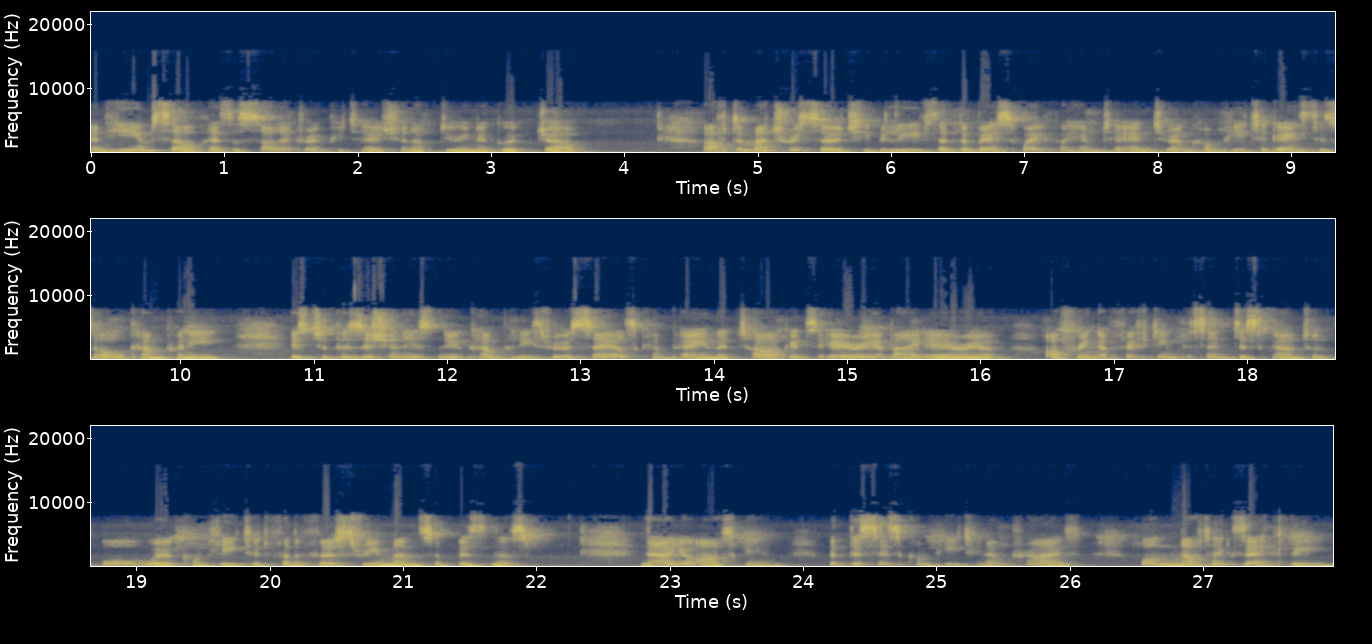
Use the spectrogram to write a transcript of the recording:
and he himself has a solid reputation of doing a good job. After much research, he believes that the best way for him to enter and compete against his old company is to position his new company through a sales campaign that targets area by area, offering a 15% discount on all work completed for the first three months of business. Now you're asking, but this is competing on price. Well, not exactly.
